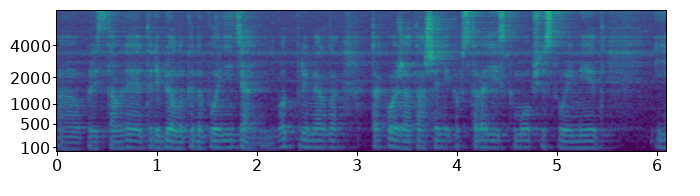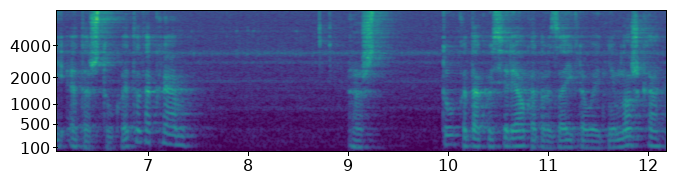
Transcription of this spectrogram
э, представляет ребенок-инопланетянин. Вот примерно такое же отношение к австралийскому обществу имеет и эта штука. Это такая штука, такой сериал, который заигрывает немножко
